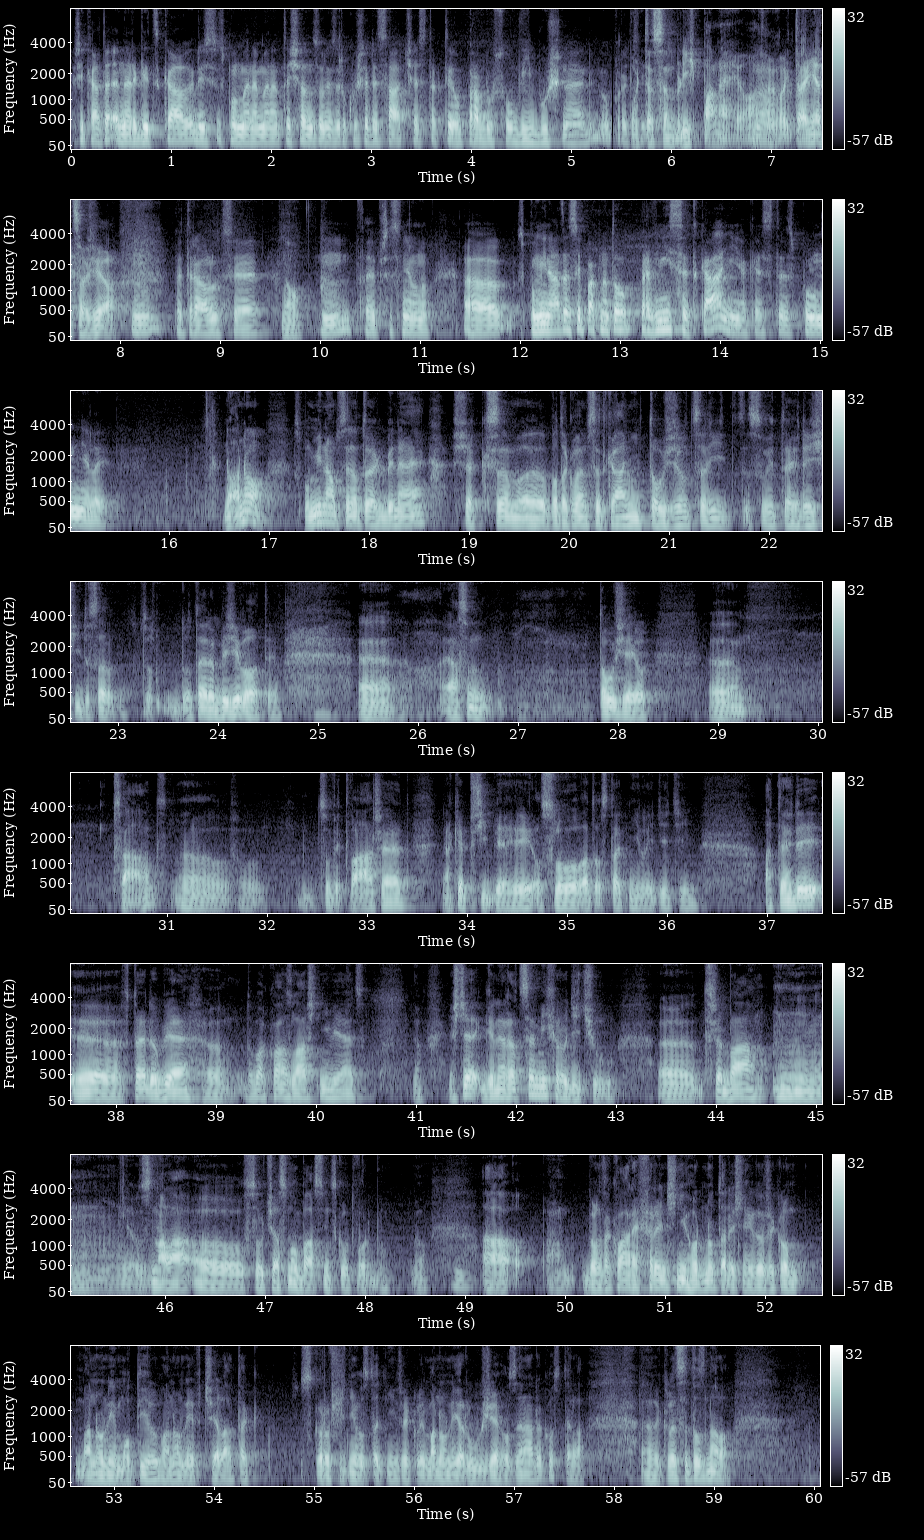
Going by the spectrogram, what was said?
Říkáte energická, když si vzpomeneme na ty šanzony z roku 66, tak ty opravdu jsou výbušné. Oproti... Pojďte sem blíž, pane, jo. No. to je něco, že jo? Hmm. Petra a Lucie. No. Hmm, to je přesně ono. Eh, vzpomínáte si pak na to první setkání, jaké jste spolu měli? No ano, vzpomínám si na to, jak by ne. Však jsem eh, po takovém setkání toužil celý svůj tehdejší do, do té doby život. Jo. Eh, já jsem toužil psát, co vytvářet, nějaké příběhy, oslovovat ostatní lidi tím. A tehdy v té době, to byla taková zvláštní věc, Jo. Ještě generace mých rodičů eh, třeba hm, znala eh, současnou básnickou tvorbu. Jo. A byla taková referenční hodnota, když někdo řekl Manon je motýl, Manon je včela, tak skoro všichni ostatní řekli Manon je růže hozená do kostela. Eh, takhle se to znalo.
